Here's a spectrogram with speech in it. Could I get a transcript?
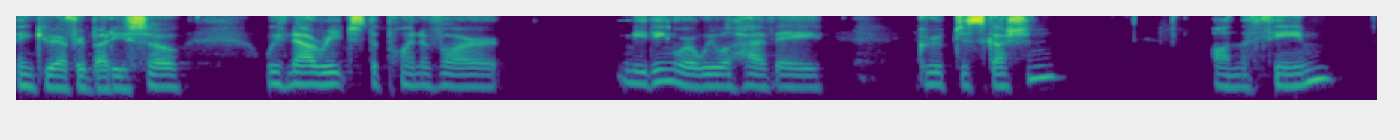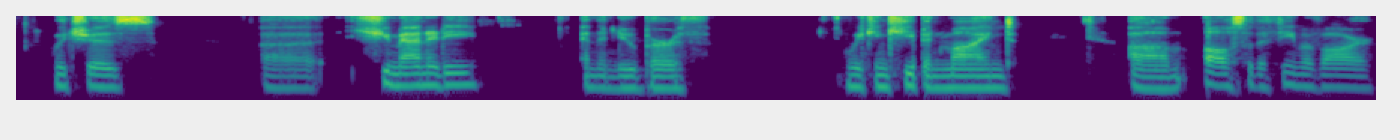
Thank you, everybody. So we've now reached the point of our meeting where we will have a group discussion on the theme, which is uh, humanity and the new birth. We can keep in mind um, also the theme of our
